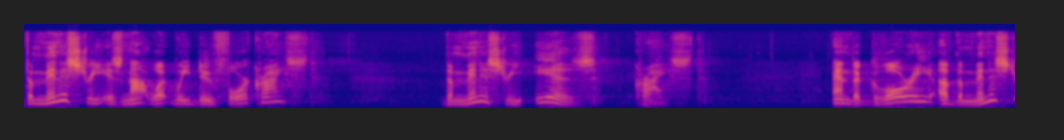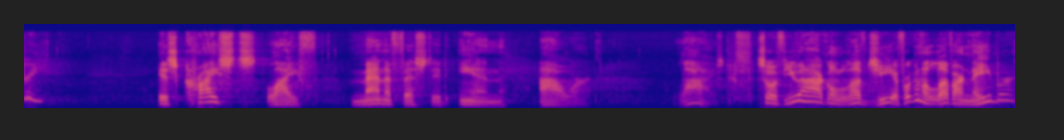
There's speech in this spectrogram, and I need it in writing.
The ministry is not what we do for Christ, the ministry is Christ. And the glory of the ministry is Christ's life manifested in our lives. So if you and I are going to love Jesus, if we're going to love our neighbor,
